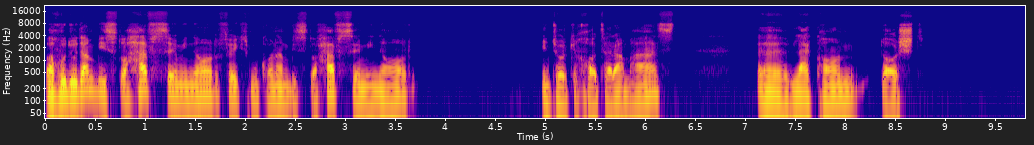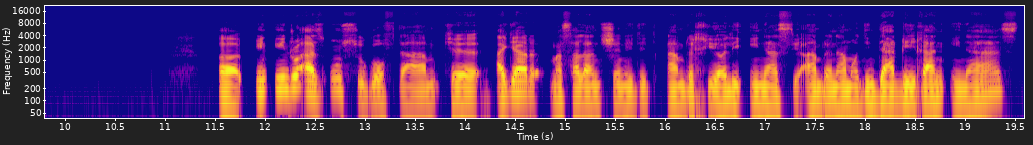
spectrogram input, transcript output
و حدودا 27 سمینار فکر می‌کنم 27 سمینار اینطور که خاطرم هست لکان داشت. این, این رو از اون سو گفتم که اگر مثلا شنیدید امر خیالی این است یا امر نمادین دقیقا این است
